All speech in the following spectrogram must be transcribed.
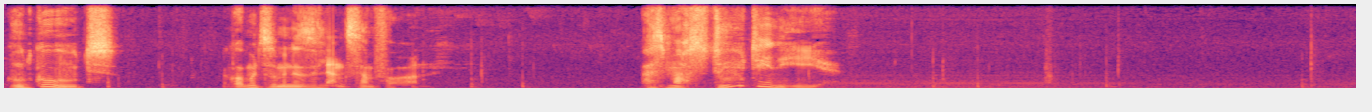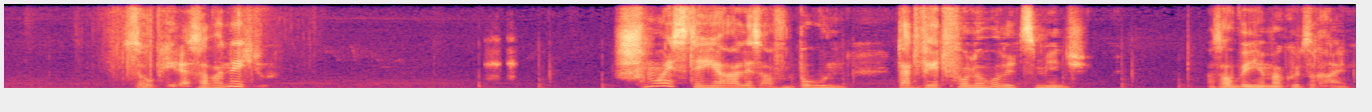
Gut, gut. Da kommen wir zumindest langsam voran. Was machst du denn hier? So geht das aber nicht, du. Schmeißt der hier alles auf den Boden? Das wertvolle Holz, Mensch. Was hauen wir hier mal kurz rein?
